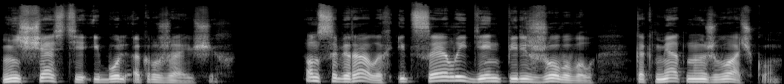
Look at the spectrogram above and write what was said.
несчастье и боль окружающих. Он собирал их и целый день пережевывал, как мятную жвачку.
